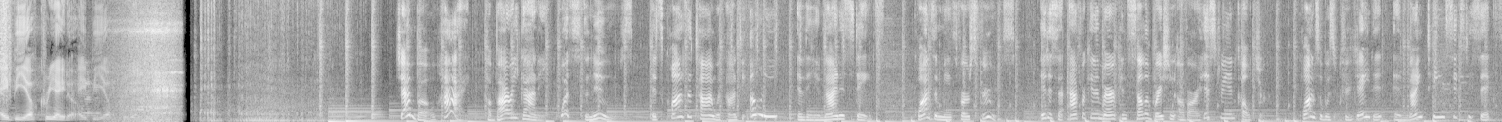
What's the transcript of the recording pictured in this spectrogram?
ABF Creative. ABF Creative. Jambo, hi. Habari Gani. What's the news? It's Kwanzaa time with Auntie Oni in the United States. Kwanzaa means first fruits. It is an African American celebration of our history and culture. Kwanzaa was created in 1966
